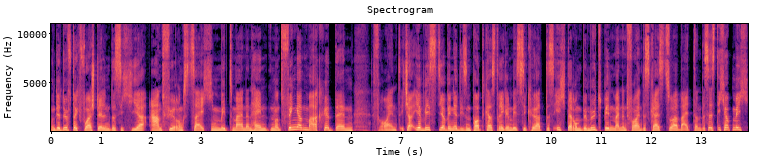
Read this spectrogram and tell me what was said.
und ihr dürft euch vorstellen, dass ich hier Anführungszeichen mit meinen Händen und Fingern mache, denn Freund, ich, ihr wisst ja, wenn ihr diesen Podcast regelmäßig hört, dass ich darum bemüht bin, meinen Freundeskreis zu erweitern. Das heißt, ich habe mich,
